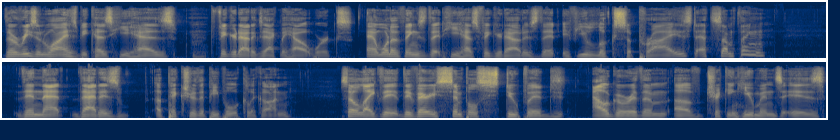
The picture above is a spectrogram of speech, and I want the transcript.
the reason why is because he has figured out exactly how it works. And one of the things that he has figured out is that if you look surprised at something, then that that is a picture that people will click on. So like the the very simple stupid algorithm of tricking humans is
